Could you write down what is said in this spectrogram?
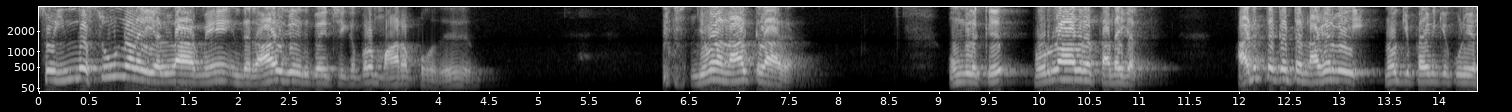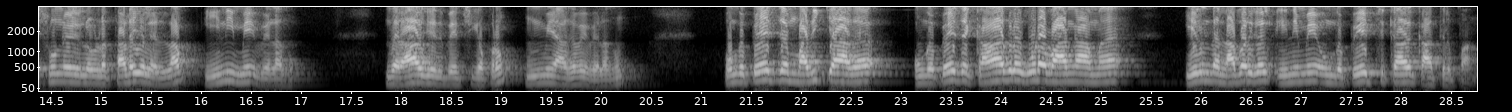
ஸோ இந்த சூழ்நிலை எல்லாமே இந்த ராகுகேது பயிற்சிக்கு அப்புறம் மாறப்போகுது. இவ்வளோ நாட்களாக உங்களுக்கு பொருளாதார தடைகள் அடுத்த கட்ட நகர்வை நோக்கி பயணிக்கக்கூடிய சூழ்நிலையில் உள்ள தடைகள் எல்லாம் இனிமே விலகும். இந்த ராகுகேது பயிற்சிக்கு அப்புறம் உண்மையாகவே விலகும். உங்கள் பேச்சை மதிக்காத உங்கள் பேச்சை காதில் கூட வாங்காமல் இருந்த நபர்கள் இனிமே உங்கள் பேச்சுக்காக காத்திருப்பாங்க.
